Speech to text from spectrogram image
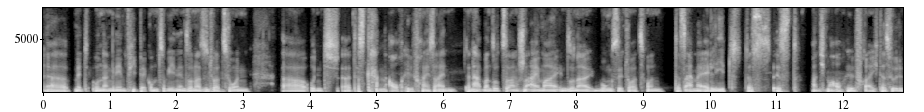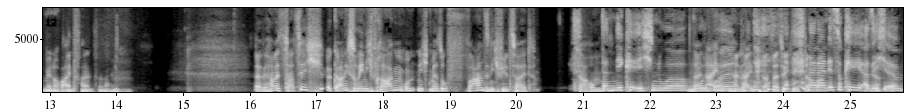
äh, mit unangenehmem Feedback umzugehen in so einer Situation. Äh, und äh, das kann auch hilfreich sein. Dann hat man sozusagen schon einmal in so einer Übungssituation das einmal erlebt. Das ist manchmal auch hilfreich. Das würde mir noch einfallen vielleicht. Mhm. Äh, Wir haben jetzt tatsächlich äh, gar nicht so wenig Fragen und nicht mehr so wahnsinnig viel Zeit. Darum. Dann nicke ich nur nein, nein, nein, nein, das natürlich nicht. Nein, nein, ist okay. Also Ja. ich, äh,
